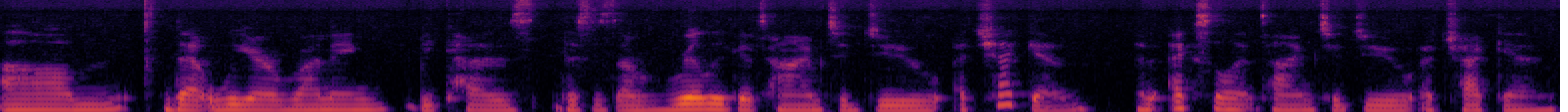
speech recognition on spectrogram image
um, that we are running because this is a really good time to do a check in, an excellent time to do a check in.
